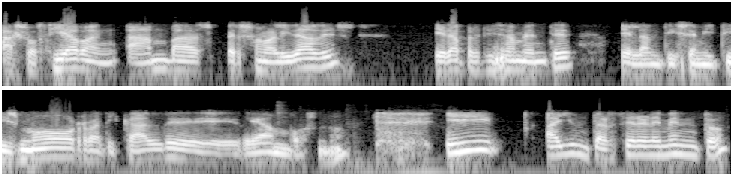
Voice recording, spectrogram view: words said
asociaban a ambas personalidades era precisamente el antisemitismo radical de, ambos. Y hay un tercer elemento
